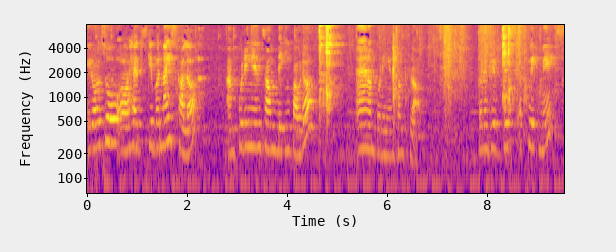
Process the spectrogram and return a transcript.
It also uh, helps give a nice color. I'm putting in some baking powder and I'm putting in some flour. Gonna give this a quick mix.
